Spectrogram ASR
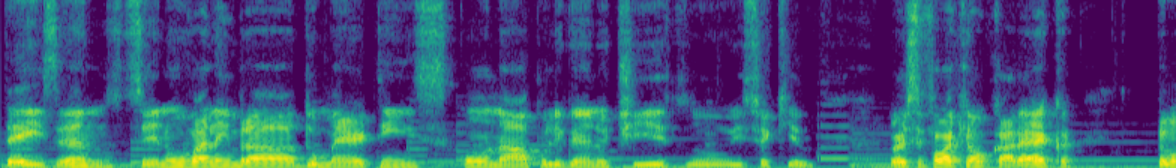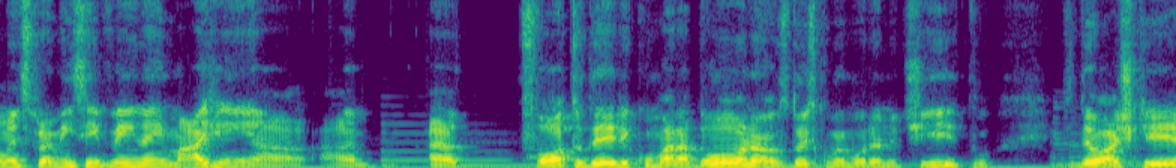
10 anos, você não vai lembrar do Mertens com o Napoli ganhando título, isso e aquilo. Agora, se você falar quem é o Careca, pelo menos para mim, sempre vem na imagem a, a, a foto dele com Maradona, os dois comemorando o título. Entendeu? Acho que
